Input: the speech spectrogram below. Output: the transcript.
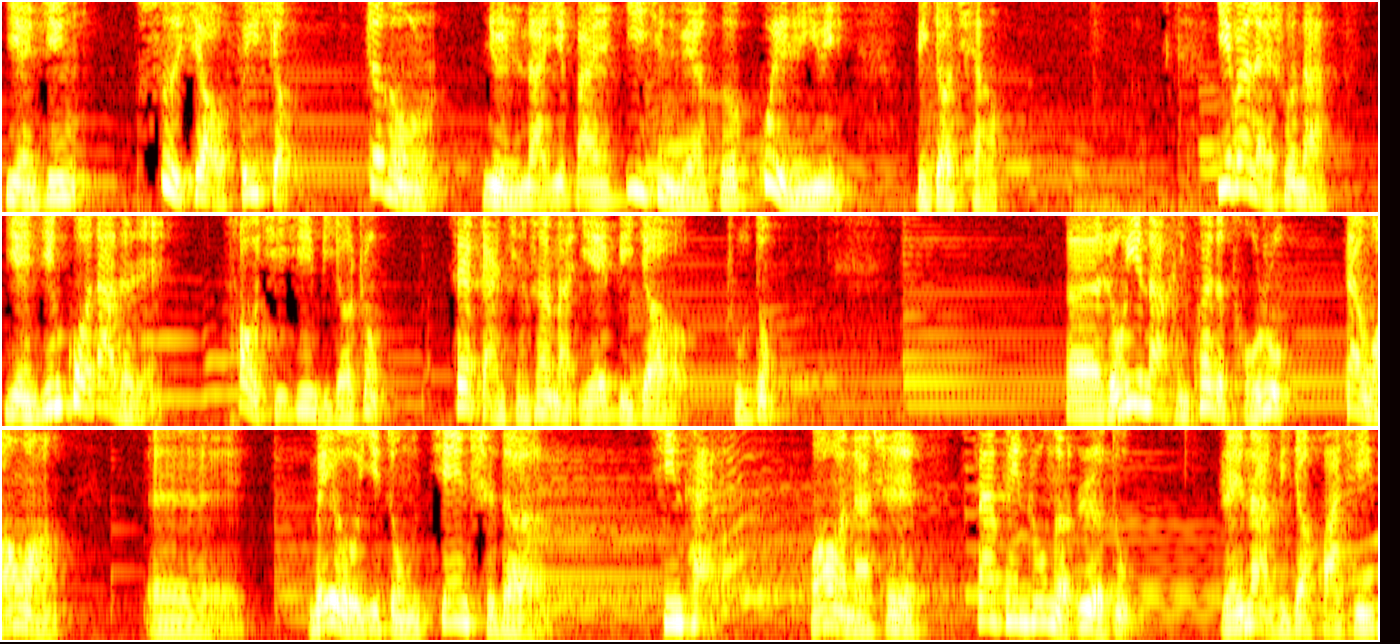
眼睛似笑非笑，这种女人呢，一般异性缘和贵人运比较强。一般来说呢，眼睛过大的人好奇心比较重，在感情上呢也比较主动，呃，容易呢很快的投入，但往往呃没有一种坚持的心态，往往呢是三分钟的热度，人呢比较花心。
